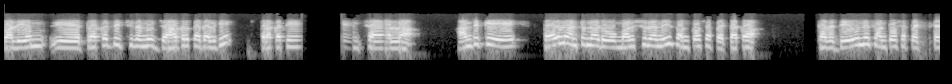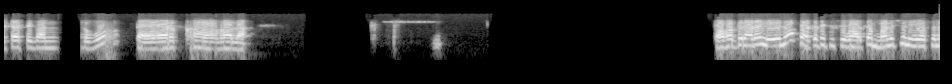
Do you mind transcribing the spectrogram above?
వాళ్ళు ఏం ప్రకటించినను జాగ్రత్త కలిగి ప్రకటి చాలా. అందుకే పౌలు అంటున్నాడు మనుషులని సంతోష పెట్టక కదా దేవుని సంతోష పెట్టేటట్టుగా నువ్వు తయారు కావాలా? సహోదరుడు నేను ప్రకటించే సువార్త మనుషుని యోచన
